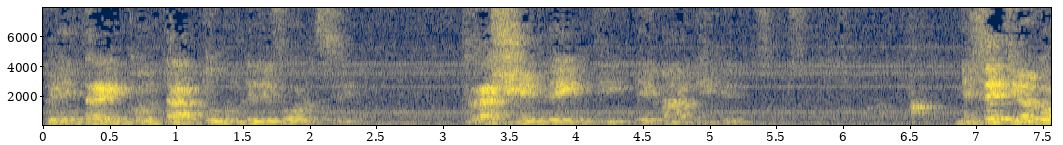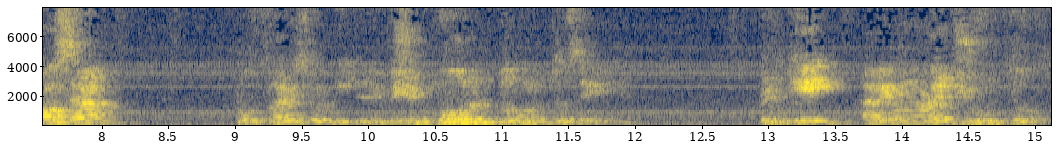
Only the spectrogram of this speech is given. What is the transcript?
per entrare in contatto con delle forze trascendenti e magiche. In effetti la cosa può fare sorridere, invece è molto molto seria, perché avevano raggiunto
